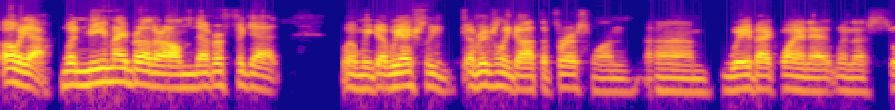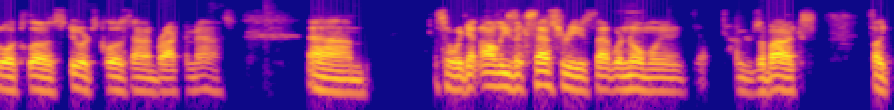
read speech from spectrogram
Oh yeah, when me and my brother, I'll never forget when we got. We actually originally got the first one um, way back when at when the store closed. Stewart's closed down in Brockton, Mass. Um, so we're getting all these accessories that were normally hundreds of bucks. It's like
